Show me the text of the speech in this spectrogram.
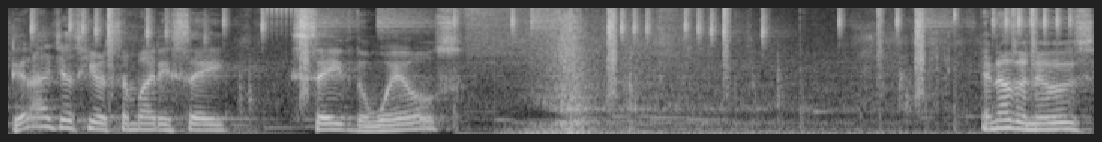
Did I just hear somebody say, save the whales? In other news,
